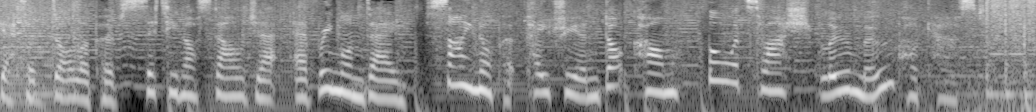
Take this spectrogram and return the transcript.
Get a dollop of City nostalgia every Monday. Sign up at patreon.com forward slash blue moon podcast.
